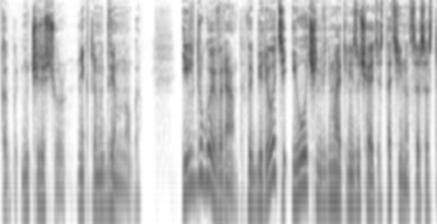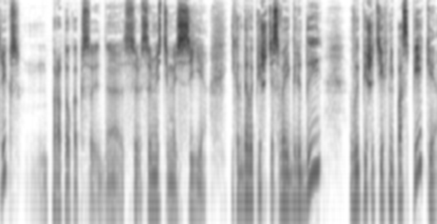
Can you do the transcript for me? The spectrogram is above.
как бы ну, чересчур. Некоторым и две много. Или другой вариант. Вы берете и очень внимательно изучаете статьи на CSS Tricks про то, как э, совместимость с IE. И когда вы пишете свои гриды, вы пишете их не по спеке,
